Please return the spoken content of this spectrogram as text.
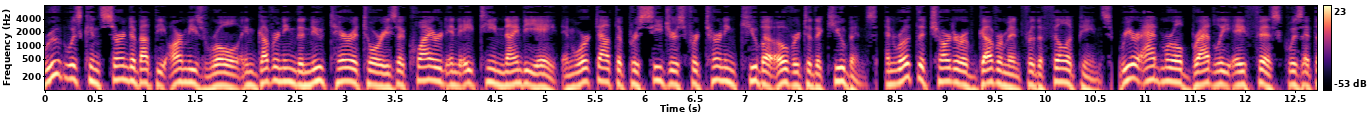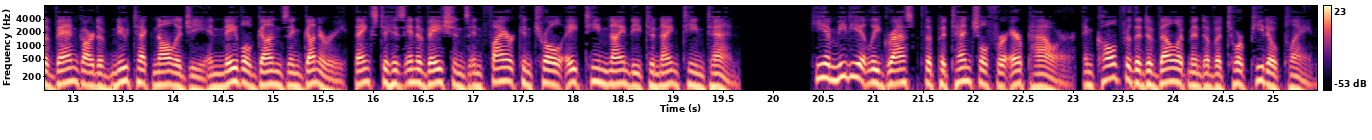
Root was concerned about the Army's role in governing the new territories acquired in 1898 and worked out the procedures for turning Cuba over to the Cubans, and wrote the Charter of Government for the Philippines. Rear Admiral Bradley A. Fiske was at the vanguard of new technology in naval guns and gunnery, thanks to his innovations in fire control 1890 1910. He immediately grasped the potential for air power, and called for the development of a torpedo plane.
